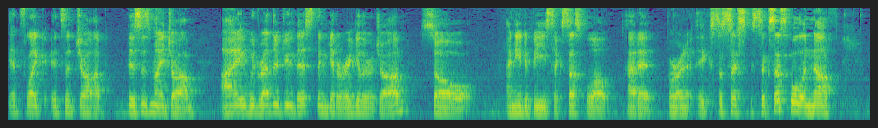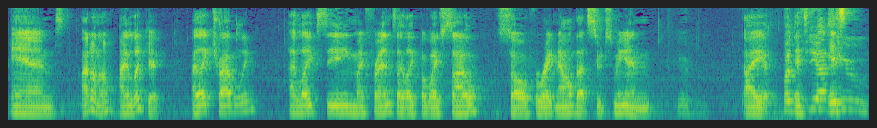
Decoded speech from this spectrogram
it's like it's a job. This is my job. I would rather do this than get a regular job. So I need to be successful at it or successful enough. And I don't know. I like it. I like traveling. I like seeing my friends. I like the lifestyle. So for right now, that suits me. And Yeah. I. But if you had to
